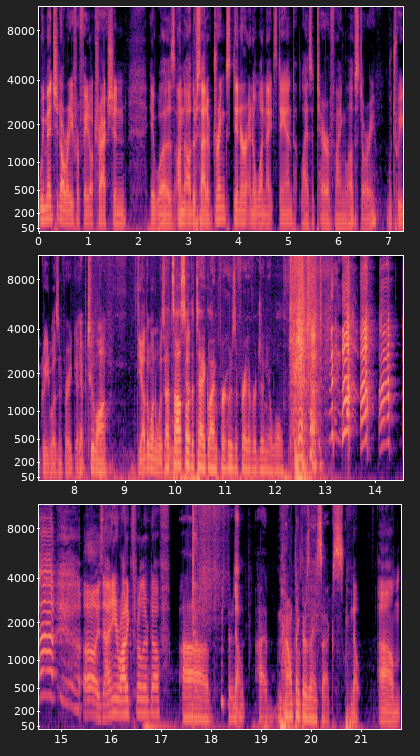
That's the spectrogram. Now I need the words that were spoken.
we mentioned already for Fatal Attraction, it was on the other side of drinks, dinner, and a one night stand lies a terrifying love story, which we agreed wasn't very good. Yep, too long. The other one was That's also at- the tagline for Who's Afraid of Virginia Woolf. Oh, is that any erotic thriller, Duff? Uh, there's, No. I, I don't think there's any sex. No. Um,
